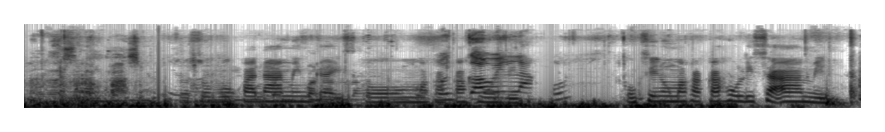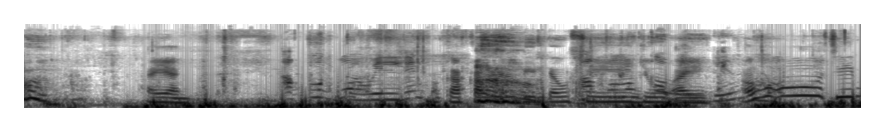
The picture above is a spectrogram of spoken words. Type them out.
wala na silang pasok. Susubukan namin guys kung makakahuli. Kung sinong makakahuli sa amin. Ayan. Ako magkawil din. Magkakahuli din daw si Juay. Oo, oh, Sim.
